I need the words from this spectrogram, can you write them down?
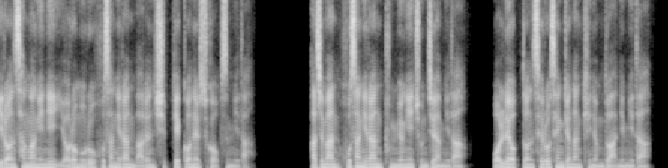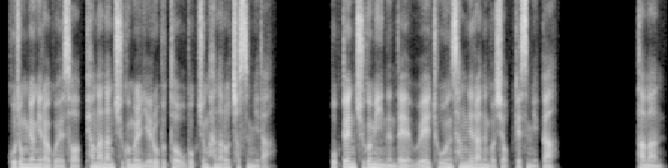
이런 상황이니 여러모로 호상이란 말은 쉽게 꺼낼 수가 없습니다. 하지만 호상이란 분명히 존재합니다. 원래 없던 새로 생겨난 개념도 아닙니다. 고종명이라고 해서 평안한 죽음을 예로부터 오복 중 하나로 쳤습니다. 복된 죽음이 있는데 왜 좋은 상례라는 것이 없겠습니까? 다만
